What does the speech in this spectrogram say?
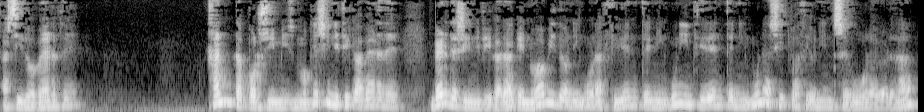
¿Ha sido verde? Canta por sí mismo. ¿Qué significa verde? Verde significará que no ha habido ningún accidente, ningún incidente, ninguna situación insegura, ¿verdad?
